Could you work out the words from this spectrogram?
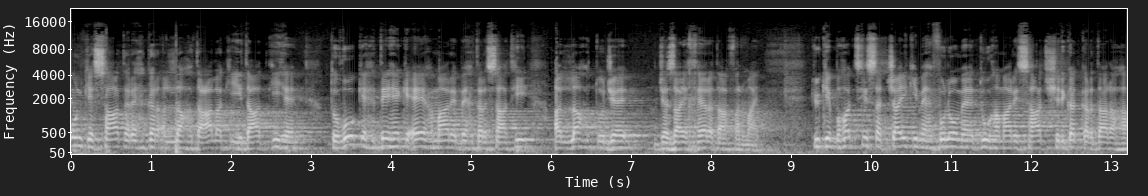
उनके साथ रहकर अल्लाह ताला की इतात की है तो वो कहते हैं कि, ए हमारे बेहतर साथी, अल्लाह तुझे जजाय खैर अता फ़रमाए। क्योंकि बहुत सी सच्चाई की महफिलों में तू हमारे साथ शिरकत करता रहा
